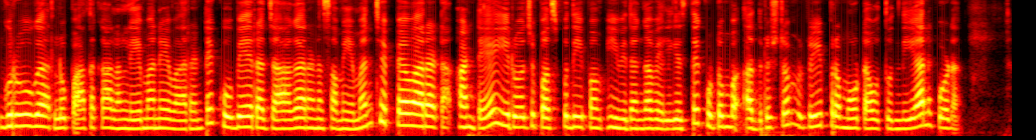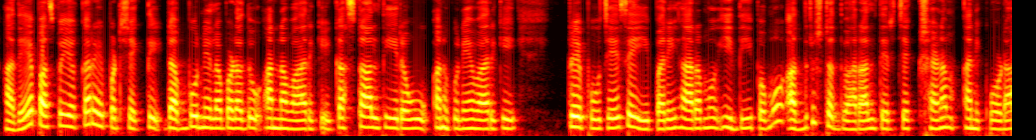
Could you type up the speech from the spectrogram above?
గురువుగారులు పాతకాలంలో ఏమనేవారంటే కుబేర జాగరణ సమయం అని చెప్పేవారట. అంటే ఈరోజు పసుపు దీపం ఈ విధంగా వెలిగిస్తే కుటుంబ అదృష్టం రీప్రమోట్ అవుతుంది అని కూడా. అదే పసుపు యొక్క రేపటి శక్తి డబ్బు నిలబడదు అన్న వారికి కష్టాలు తీరవు అనుకునే వారికి రేపు చేసే ఈ పరిహారము ఈ దీపము అదృష్ట ద్వారాలు తెరిచే క్షణం అని కూడా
